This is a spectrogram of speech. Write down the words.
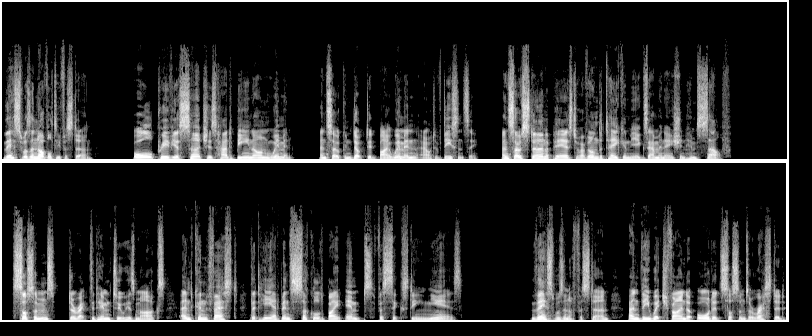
This was a novelty for Stern. All previous searches had been on women, and so conducted by women out of decency, and so Stern appears to have undertaken the examination himself. Sussums directed him to his marks, and confessed that he had been suckled by imps for sixteen years. This was enough for Stern, and the witchfinder ordered Sussums arrested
